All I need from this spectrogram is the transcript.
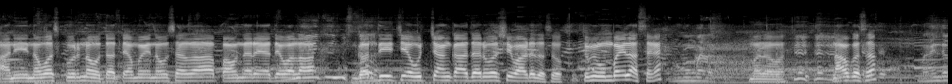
आणि नवस पूर्ण होतात. त्यामुळे नवसाला पावणाऱ्या या देवाला गर्दीचे उच्चांक हा दरवर्षी वाढत असो. तुम्ही मुंबईला असता का? मुंबईला बरोबर. नाव कसं? महेंद्र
